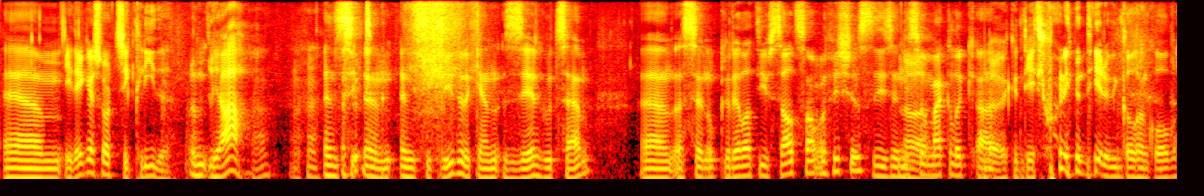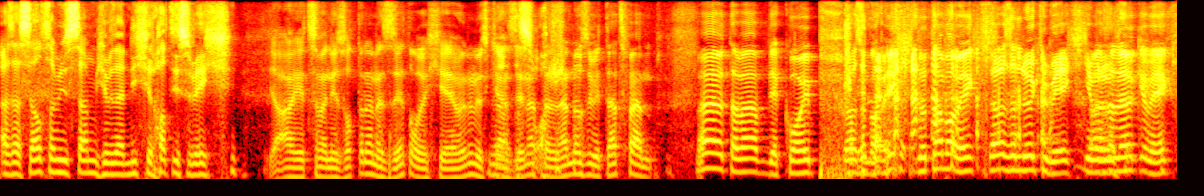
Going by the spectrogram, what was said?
Ehm, Ik denk een soort cyclide. een- ja, een, een, een cyclide dat kan zeer goed zijn. Eh, dat zijn ook relatief zeldzame visjes. Die zijn niet Nou, zo makkelijk... ah, Nou, je kunt die het gewoon in een dierenwinkel gaan kopen. als dat zeldzaam is, Sam, geef dat niet gratis weg. Ja, je hebt ze van die zotten en een zetel weggeven. Dus ik Ja, dat zin hebben. waar. En dan zoiets dat van... "Eh, je kooi, Dat was doe een- dat weg. Doe dat maar weg. Dat was een leuke week. Dat was een leuke week.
